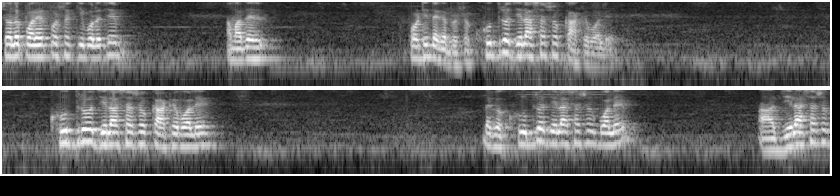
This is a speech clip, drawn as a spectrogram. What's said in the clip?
চলো পরের প্রশ্ন কি বলেছে? আমাদের ফোরটিন দাগের প্রশ্ন, ক্ষুদ্র জেলা শাসক কাকে বলে? ক্ষুদ্র জেলা শাসক কাকে বলে? দেখো, ক্ষুদ্র জেলা শাসক বলে জেলা শাসক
